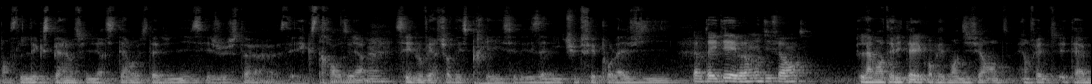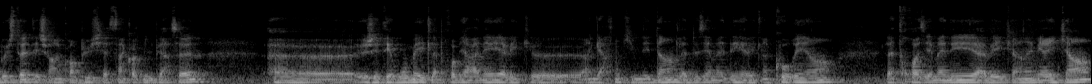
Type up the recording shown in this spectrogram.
pense l'expérience universitaire aux États-Unis, c'est juste, euh, c'est extraordinaire. Ouais. C'est une ouverture d'esprit, c'est des amis que tu te fais pour la vie. La mentalité est vraiment différente. La mentalité elle est complètement différente. Et en fait, tu à Boston, tu es sur un campus, il y a 50 000 personnes. Euh, J'étais roommate la première année avec un garçon qui venait d'Inde, la deuxième année avec un Coréen, la troisième année avec un Américain.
